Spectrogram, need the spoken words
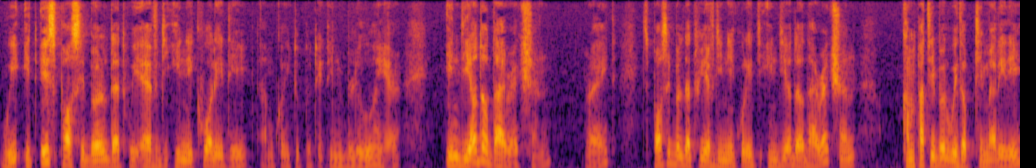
we, it is possible that we have the inequality, I'm going to put it in blue here, in the other direction, right? It's possible that we have the inequality in the other direction compatible with optimality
